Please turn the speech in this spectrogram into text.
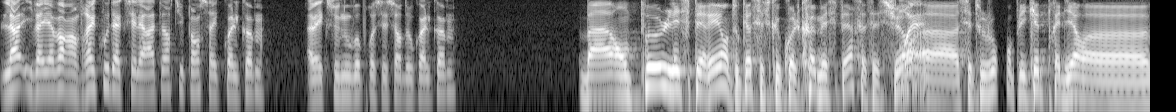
Là, il va y avoir un vrai coup d'accélérateur, tu penses, avec Qualcomm? Avec ce nouveau processeur de Qualcomm? Bah, on peut l'espérer. En tout cas, c'est ce que Qualcomm espère, ça c'est sûr. Euh, c'est toujours compliqué de prédire, euh,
